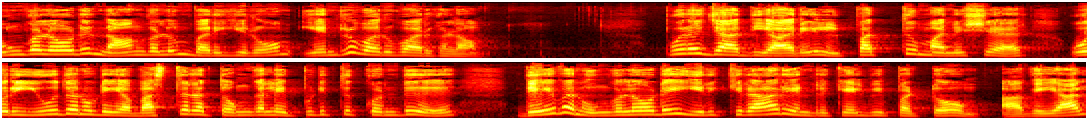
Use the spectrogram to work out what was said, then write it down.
உங்களோடு நாங்களும் வருகிறோம் என்று வருவார்களாம். புறஜாதியாரில் பத்து மனுஷர் ஒரு யூதனுடைய வஸ்திர தொங்கலை பிடித்துக்கொண்டு தேவன் உங்களோடே இருக்கிறார் என்று கேள்விப்பட்டோம். ஆகையால்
